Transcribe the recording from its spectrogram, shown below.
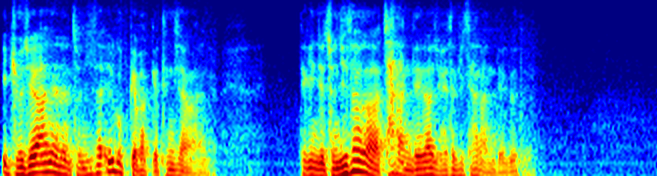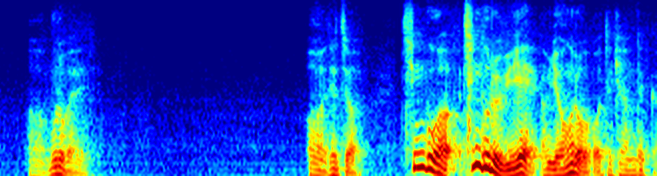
이 교재 안에는 전치사 7개밖에 등장 안 해요. 되게 이제 전치사가 잘 안 돼가지고 해석이 잘 안 되거든. 어, 물어봐야지. 어, 됐죠. 친구와, 친구를 위해 영어로 어떻게 하면 될까?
